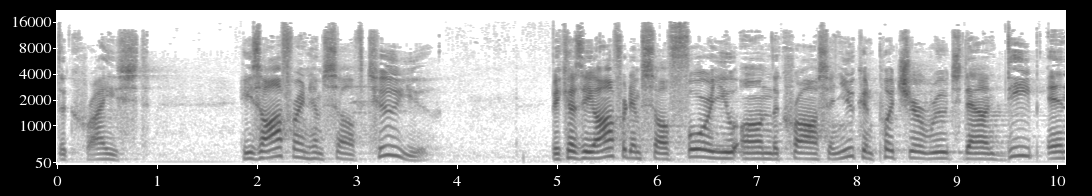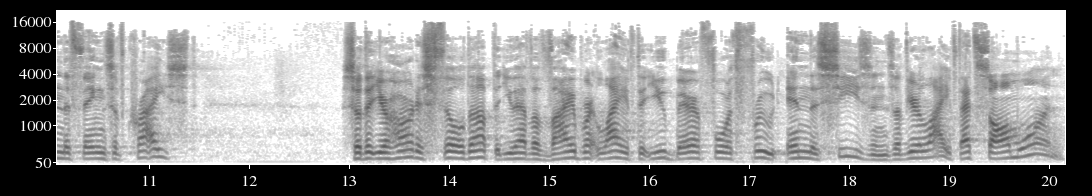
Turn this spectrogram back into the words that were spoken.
the Christ. He's offering Himself to you because He offered Himself for you on the cross, and you can put your roots down deep in the things of Christ so that your heart is filled up, that you have a vibrant life, that you bear forth fruit in the seasons of your life. That's Psalm 1.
